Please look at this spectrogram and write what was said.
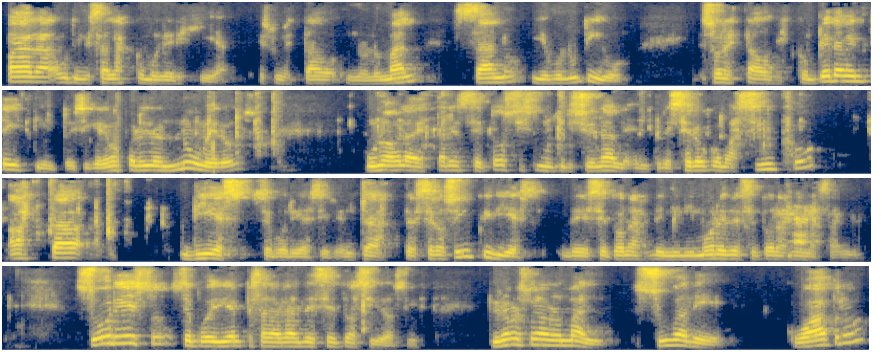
para utilizarlas como energía. Es un estado normal, sano y evolutivo. Son estados completamente distintos. Y si queremos ponerlo en números, uno habla de estar en cetosis nutricional entre 0,5 hasta 10, se podría decir, entre, 0,5 y 10 de cetonas, de minimores de cetonas en la sangre. Sobre eso se podría empezar a hablar de cetoacidosis. Que una persona normal suba de 4,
